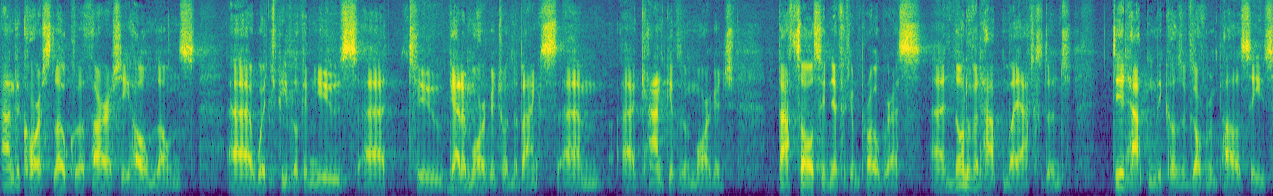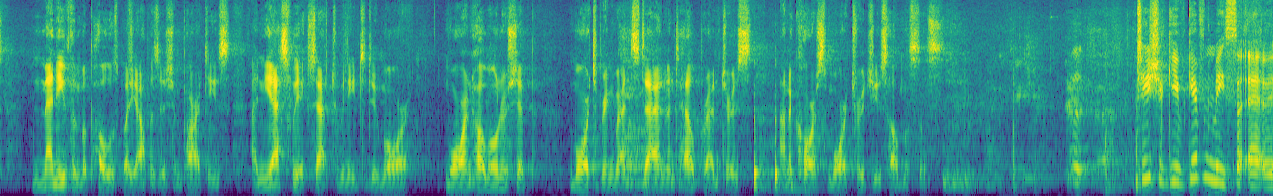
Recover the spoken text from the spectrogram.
And of course, local authority home loans, uh, which people can use uh, to get a mortgage when the banks um, can't give them a mortgage. That's all significant progress. None of it happened by accident. Did happen because of government policies, many of them opposed by the opposition parties. And yes, we accept we need to do more. More on home ownership, more to bring rents down and to help renters, and of course more to reduce homelessness. Taoiseach, you've given me uh,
